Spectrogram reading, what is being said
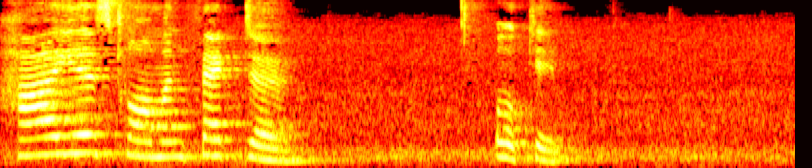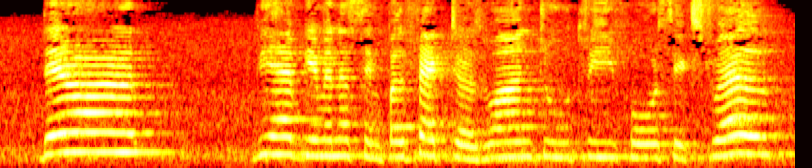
Highest common factor. Okay. There are, we have given us simple factors 1, 2, 3, 4, 6, 12.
